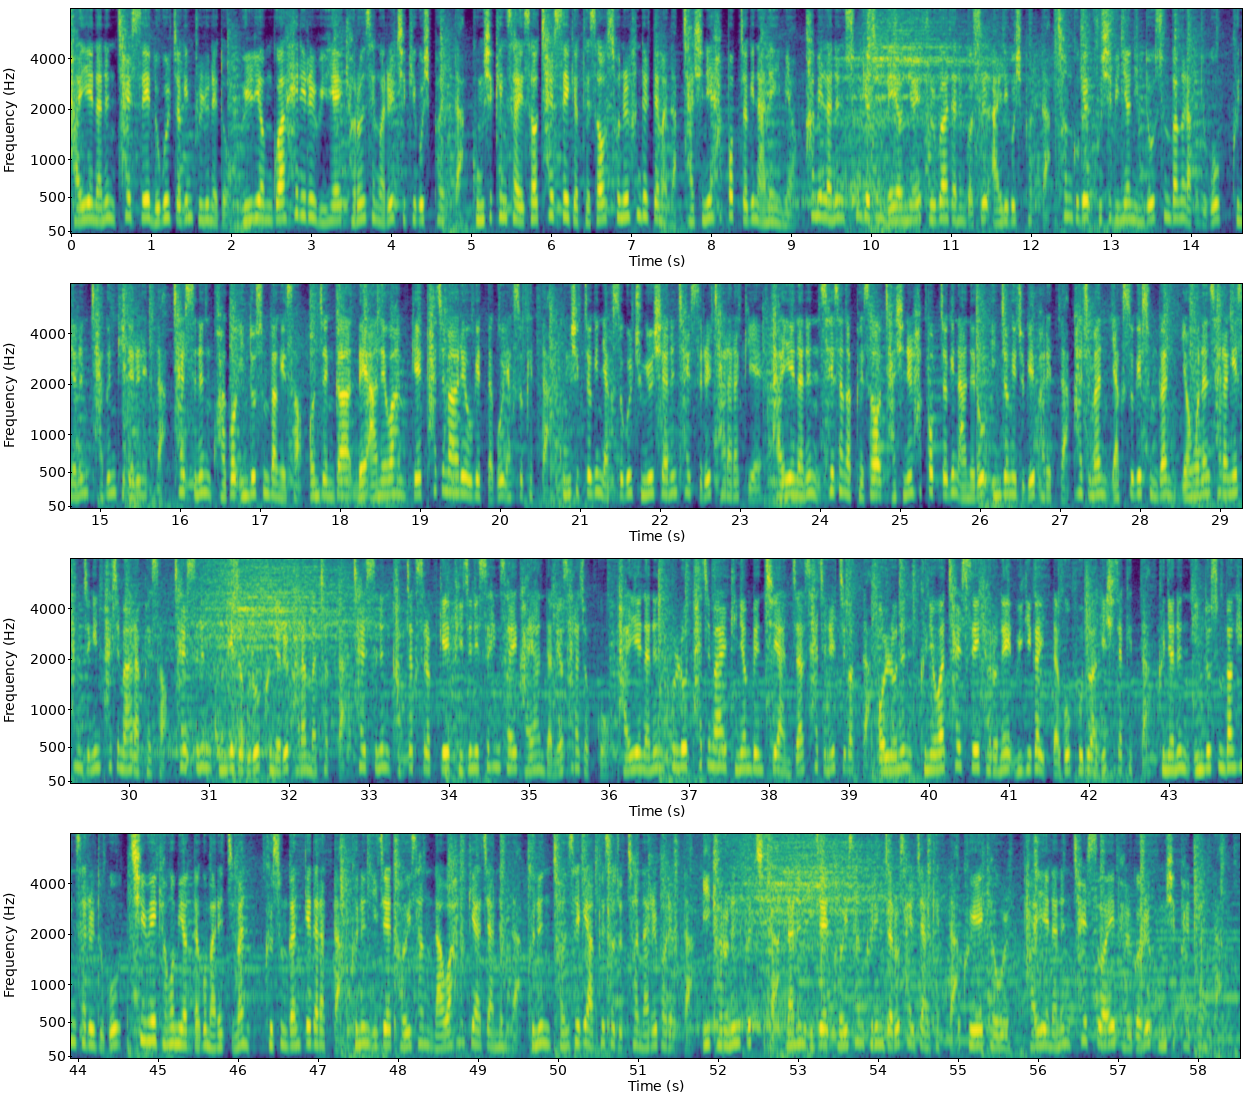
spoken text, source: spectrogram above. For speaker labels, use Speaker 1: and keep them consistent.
Speaker 1: 다이애나는 찰스의 노골적인 불륜에도 윌리엄과 해리를 위해 결혼 생활을 지키고 싶어 했다. 공식 행사에서 찰스의 곁에서 손을 흔들 때마다 자신이 합법적인 아내이며 카밀라는 숨겨진 내연녀에 불과하다는 것을 알리고 싶었다. 1992년 인도 순방을 앞두고 그녀는 작은 기대를 했다. 찰스는 과거 인도 순방에서 언젠가 내 아내와 함께 타지마할에 오겠다고 약속했다. 공식적인 약속을 중요시하는 찰스를 잘 알았기에 다이애나는 세상 앞에서 자신을 합법적인 아내로 인정해주길 바랬다. 하지만 약속의 순간 영원한 사랑의 상징인 타지마할 앞에서 찰스는 공개적으로 그녀를 바람맞췄다. 찰스는 갑작스럽게 비즈니스 행사에 가야 한다며 사라졌고 다이애나는 홀로 타지마할 기념 벤치에 앉아 사진을 찍었다. 언론은 그녀와 찰스의 결혼에 위기가 있다고 보도하기 시작했다. 그녀는 인도 순방 행사를 두고 치유의 경험이었다고 말했지만 그 순간 깨달았다. 그는 이제 더 이상 나와 함께하지 않는다. 그는 전 세계 앞에서조차 나를 버렸다. 이 결혼은 끝이다. 나는 이제 더 이상 그림자로 살지 않겠다. 그의 겨울 다이애나는 찰스와의 별거를 공식 발표한다.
